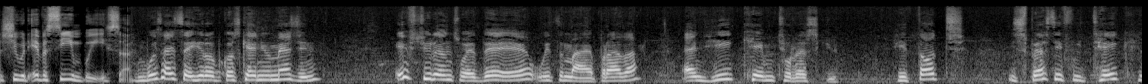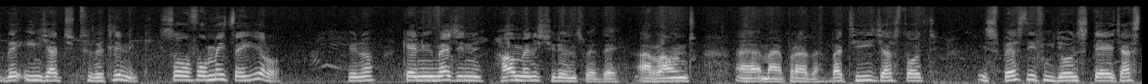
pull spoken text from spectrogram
she would ever see Mbuyisa. Mbuyisa is a hero because can you imagine if students were there with my brother and he came to rescue? He thought it's best if we take the injured to the clinic. So for me, it's a hero. You know, can you imagine how many students were there around uh, my brother? But he just thought it's best if we don't stay, just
